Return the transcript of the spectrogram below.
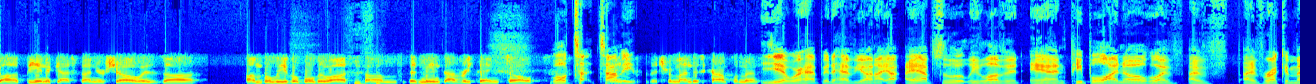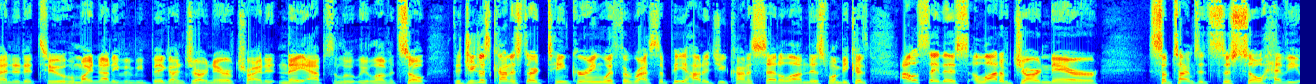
uh, being a guest on your show is uh, unbelievable to us. Um, it means everything. So, well, t- Tommy, for the tremendous compliment. Yeah, we're happy to have you on. I, I absolutely love it, and people I know who I've I've I've recommended it to who might not even be big on giardiniera have tried it, and they absolutely love it. So, did you just kind of start tinkering with the recipe? How did you kind of settle on this one? Because I will say this: a lot of giardiniera sometimes it's just so heavy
